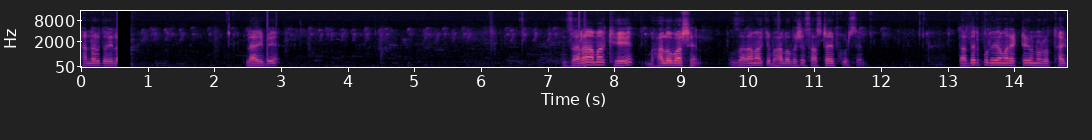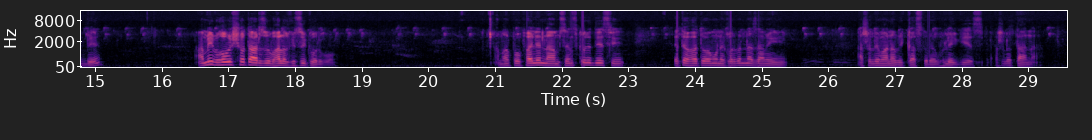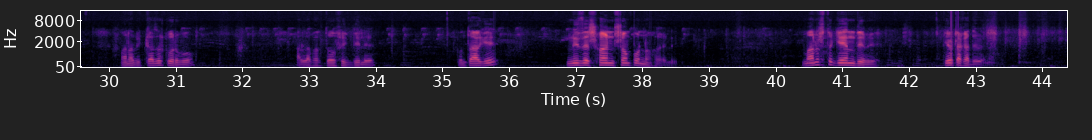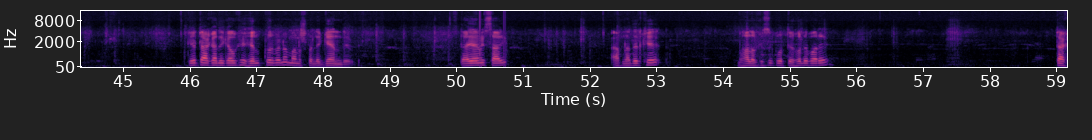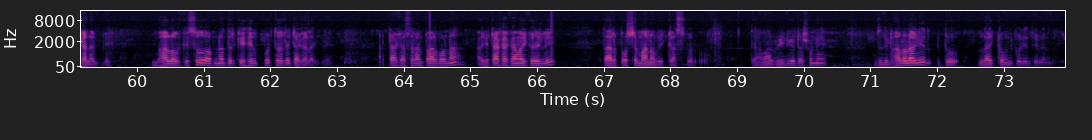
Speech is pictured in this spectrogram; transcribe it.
ঠান্ডা ভিতরে লাইভে যারা আমাকে ভালোবাসেন, যারা আমাকে ভালোবেসে সাবস্ক্রাইব করছেন, তাদের প্রতি আমার একটাই অনুরোধ থাকবে, আমি ভবিষ্যতে আর যে ভালো কিছু করব। আমার প্রোফাইলের নাম চেঞ্জ করে দিয়েছি, এতে হয়তো মনে করবেন না যে আমি আসলে মানবিক কাজ করে ভুলে গিয়েছি, আসলে তা না। মানবিক কাজও করব। আল্লাহ পাক তৌফিক দিলে। কিন্তু আগে নিজের স্বয়ং সম্পন্ন হয়নি মানুষ তো জ্ঞান দেবে, কেউ টাকা দেবে না। কেউ টাকা দিয়ে কাউকে হেল্প করবে না, মানুষ পেলে জ্ঞান দেবে। তাই আমি চাই আপনাদেরকে ভালো কিছু করতে হলে পারে, টাকা লাগবে। ভালো কিছু আপনাদেরকে হেল্প করতে হলে টাকা লাগবে। আর টাকা ছাড়া পারব না। আগে টাকা কামাই করলে তারপর সে মানবিক কাজ করব। তো আমার ভিডিওটা শুনে যদি ভালো লাগে, একটু লাইক কমেন্ট করে দেবেন।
